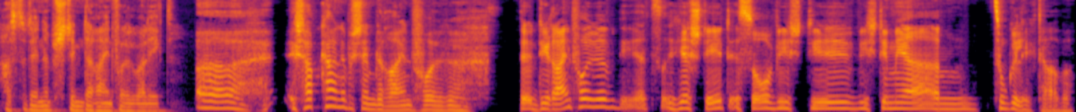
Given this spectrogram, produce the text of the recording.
Hast du denn eine bestimmte Reihenfolge überlegt? Äh, ich habe keine bestimmte Reihenfolge. Die die Reihenfolge, die jetzt hier steht, ist so, wie ich die, wie ich die mir ähm, zugelegt habe.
